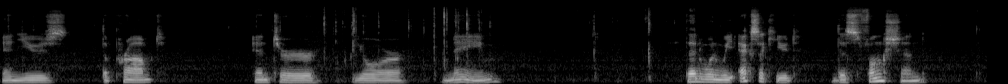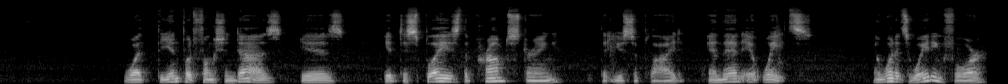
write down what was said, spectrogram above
and use the prompt enter your name then when we execute this function what the input function does is it displays the prompt string that you supplied and then it waits and what it's waiting for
